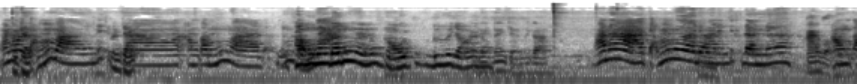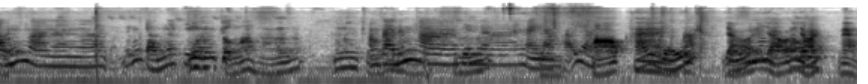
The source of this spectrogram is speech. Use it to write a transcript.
nó nói Đứng dẫn mà đích Đứng là ông công muốn mà đứng Không á. đứng nó ngồi đưa cái đứng, đứng chừng đi con nó nó chổng đích lên nữa. Hai bộ ông công muốn mà à, đứng chồng á chứ. Muốn đứng chừng á đứng ông ta đứng à, trên à, này là phải à, một hai ba. Giỏi nó giỏi giỏi. thôi. nè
